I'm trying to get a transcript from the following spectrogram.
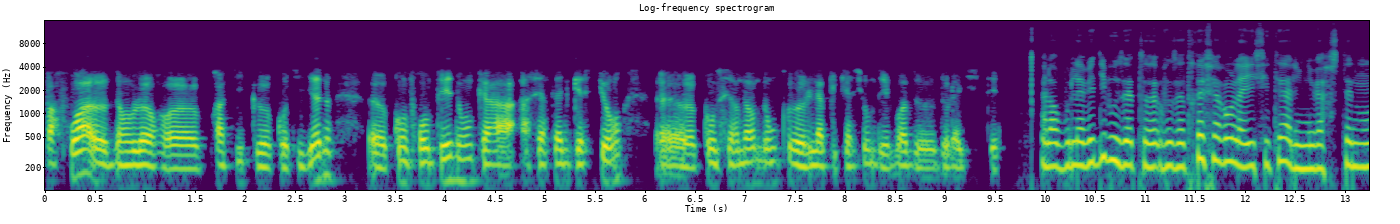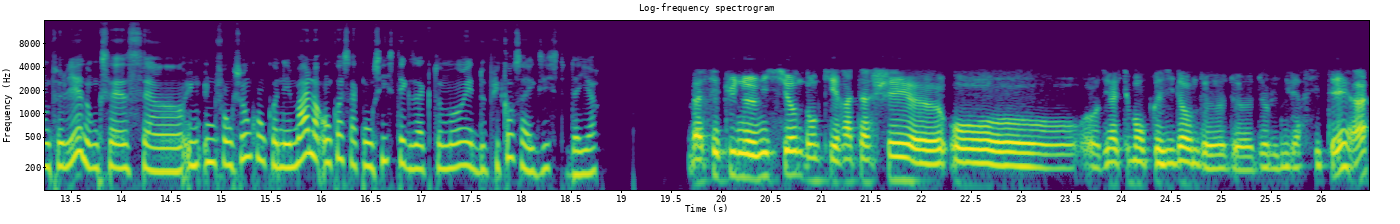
parfois dans leur pratique quotidienne confrontés donc à, à certaines questions concernant donc l'application des lois de, de laïcité. Alors, vous l'avez dit, vous êtes, vous êtes référent laïcité à l'Université de Montpellier, donc c'est un, une, fonction qu'on connaît mal. En quoi ça consiste exactement et depuis quand ça existe d'ailleurs? Bah, C'est une mission donc, qui est rattachée euh, directement au président de, l'université. Hein.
